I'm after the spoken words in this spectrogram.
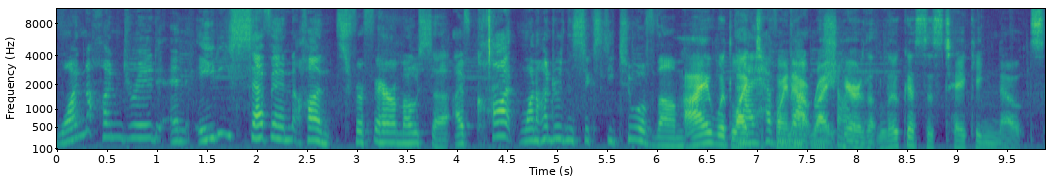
187 hunts for Pheromosa. I've caught 162 of them. I would and I like to point out gotten a right here that Lucas is taking notes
